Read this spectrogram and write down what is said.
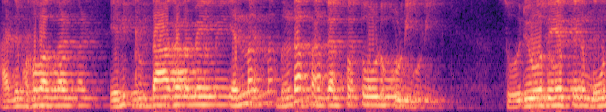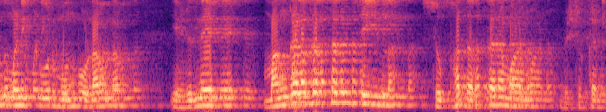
അനുഭവങ്ങൾ എനിക്കുണ്ടാകണമേ എന്ന ദൃഢസങ്കല്പത്തോടു കൂടി സൂര്യോദയത്തിന് മൂന്ന് മണിക്കൂർ മുമ്പ് ഉണർന്ന് എഴുന്നേറ്റ് മംഗളദർശനം ചെയ്യുന്ന ശുഭദർശനമാണ് വിഷുക്കണി.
